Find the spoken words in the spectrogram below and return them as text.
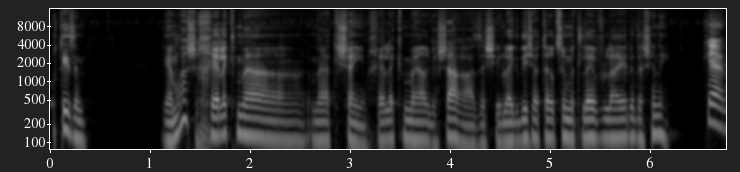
אוטיזם. והיא אמרה שחלק מה... מהקשיים, חלק מההרגשה הרעה זה שהיא לא הקדישה יותר תשומת לב לילד השני. כן,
